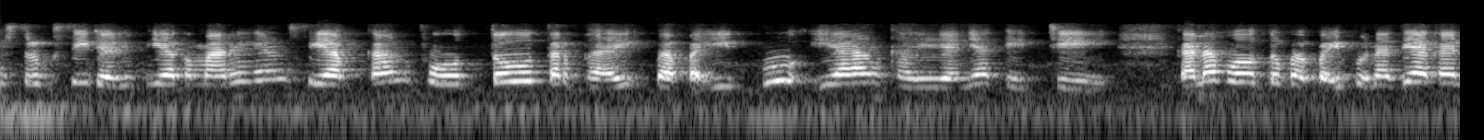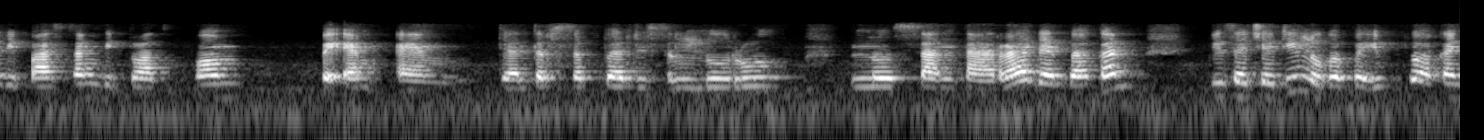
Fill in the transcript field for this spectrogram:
instruksi dari dia kemarin kan siapkan foto terbaik Bapak Ibu yang gayanya kece. Karena foto Bapak Ibu nanti akan dipasang di platform PMM dan tersebar di seluruh Nusantara dan bahkan bisa jadi loh Bapak Ibu akan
